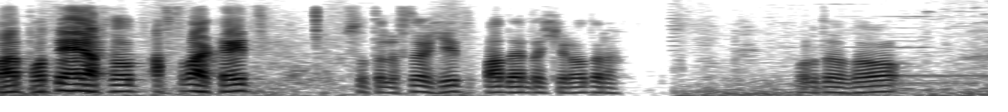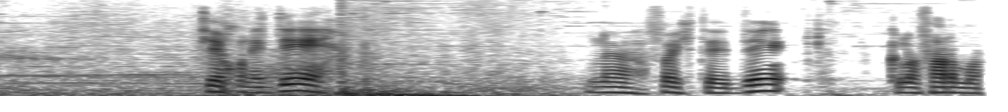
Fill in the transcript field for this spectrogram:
Ποτέ αυτό, αυτό τα crit στο τελευταίο hit πάντα είναι τα χειρότερα. Μπορείτε εδώ. Τι έχουν οι D; Ναι, αφού έχετε οι D. Cloth armor.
